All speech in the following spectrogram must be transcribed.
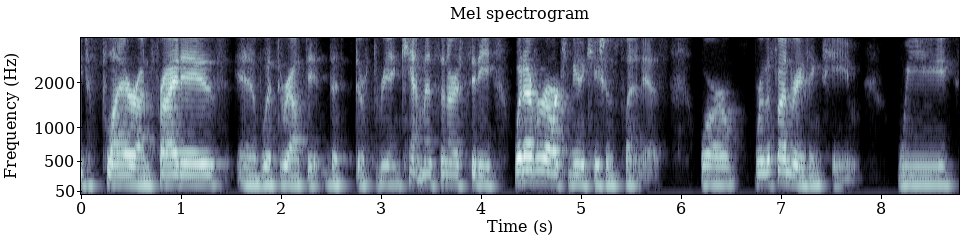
you know, flyer on Fridays and with throughout the, the are three encampments in our city, whatever our communications plan is, or we're the fundraising team. We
